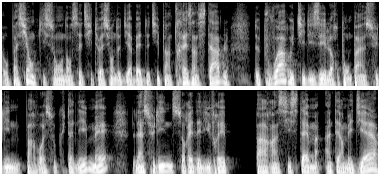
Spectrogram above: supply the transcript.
aux patients qui sont dans cette situation de diabète de type 1 très instable de pouvoir utiliser leur pompe à insuline par voie sous-cutanée, mais l'insuline serait délivrée par un système intermédiaire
